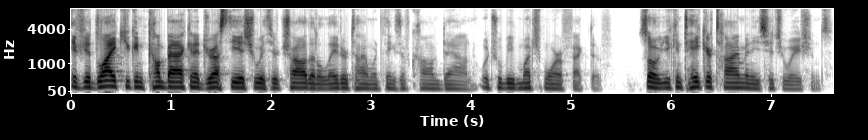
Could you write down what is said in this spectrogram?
if you'd like, you can come back and address the issue with your child at a later time when things have calmed down, which will be much more effective. So you can take your time in these situations.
